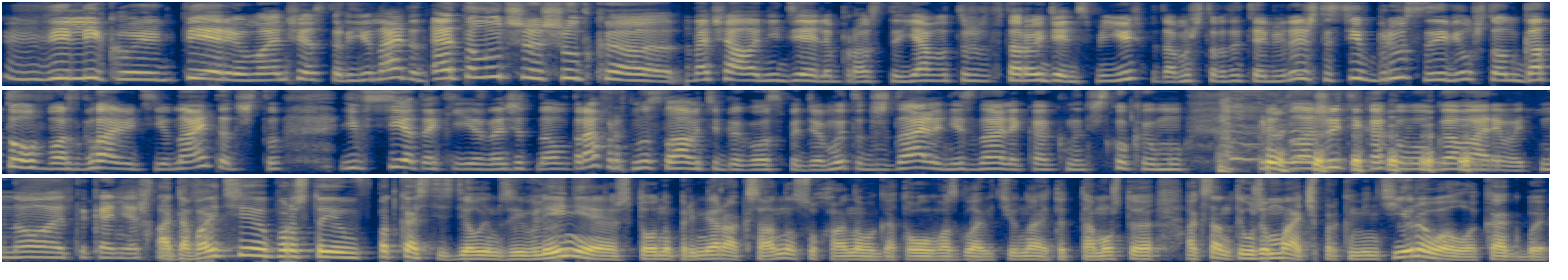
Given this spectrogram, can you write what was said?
великую империю Манчестер Юнайтед. Это лучшая шутка начала недели просто. Я вот уже второй день смеюсь, потому что вот эти объявления, что Стив Брюс заявил, что он готов возглавить Юнайтед, что и все такие, значит, на Ултрафорд, ну, слава тебе, Господи, мы тут ждали, не знали, как, значит, сколько ему предложить и как его уговаривать, но это, конечно... А давайте просто в подкасте сделаем заявление, что, например, Оксана Суханова готова возглавить Юнайтед, потому что, Оксана, ты уже матч прокомментировала, как бы,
